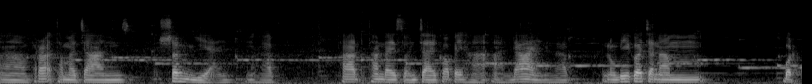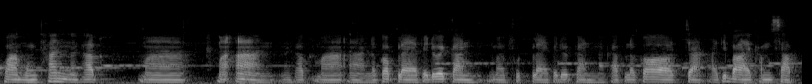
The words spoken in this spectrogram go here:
อพระธรรมจารย์เชิ่งเหยียนนะครับ ถ้าท่านใดสนใจก็ไปหาอ่านได้นะครับ หลวงพี่ก็จะนำบทความของท่านนะครับมามาอ่านนะครับมาอ่านแล้วก็แปลไปด้วยกัน มาฝึกแปลไปด้วยกันนะครับ แล้วก็จะอธิบายคำศัพท์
